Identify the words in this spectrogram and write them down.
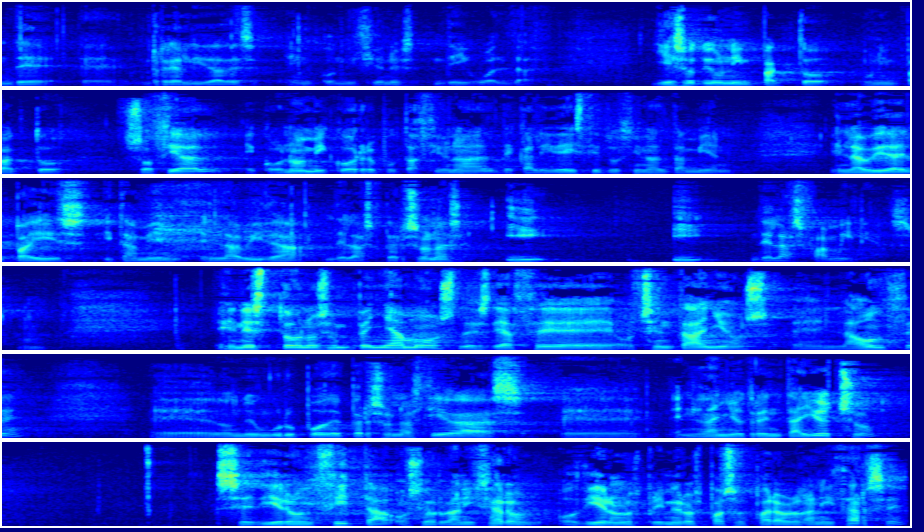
de eh, realidades en condiciones de igualdad. Y eso tiene un impacto, un impacto social, económico, reputacional, de calidad institucional también en la vida del país y también en la vida de las personas y, de las familias. En esto nos empeñamos desde hace 80 años en la ONCE, eh, donde un grupo de personas ciegas eh, en el año 38 se dieron cita o se organizaron o dieron los primeros pasos para organizarse,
